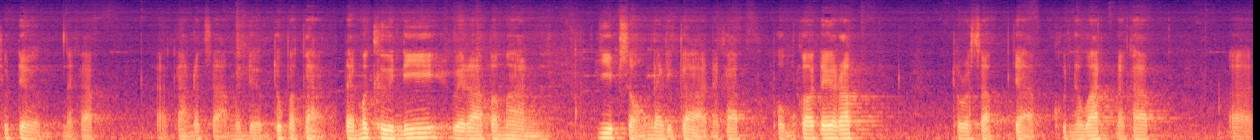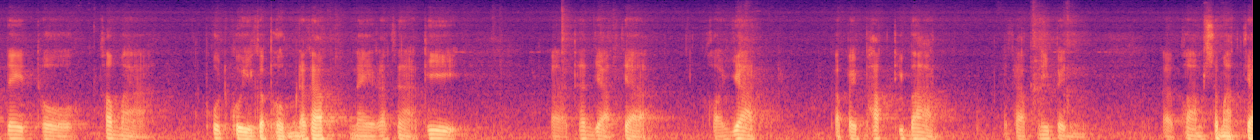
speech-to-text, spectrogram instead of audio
ชุดเดิมนะครับ การรักษาเหมือนเดิมทุกประการแต่เมื่อคืนนี้เวลาประมาณ 22 นาฬิกานะครับ ผมก็ได้รับโทรศัพท์จากคุณนวัดนะครับได้โทรเข้ามาพูดคุยกับผมนะครับ ในลักษณะที่ท่านอยากจะขออนุญาตกลับไปพักที่บ้านนะครับ นี่เป็นความสมัครใจ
